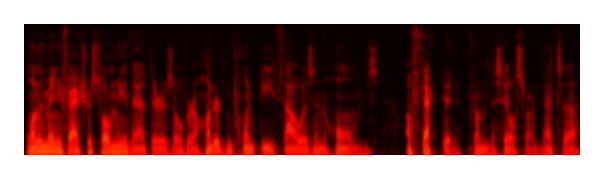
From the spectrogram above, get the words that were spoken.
One of the manufacturers told me that there is over 120,000 homes affected from this hailstorm. That's a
